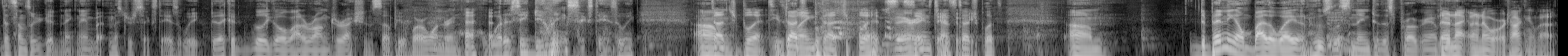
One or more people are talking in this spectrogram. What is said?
that sounds like a good nickname, but Mr. Six Days a Week. That could really go a lot of wrong directions. So people are wondering, what is he doing six days a week? Um, Dutch Blitz. He's Dutch playing Bl- Dutch Blitz. very intense days a week. Dutch blitz. Um, depending on, by the way, on who's listening to this program, They're not going to know what we're talking about.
